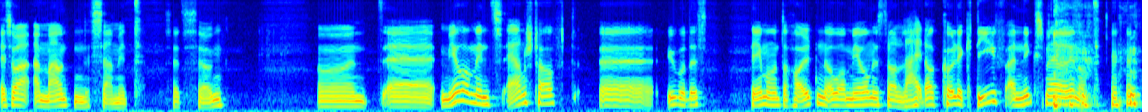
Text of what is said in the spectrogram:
Es war ein Mountain Summit, sozusagen. Und äh, wir haben uns ernsthaft äh, über das Thema unterhalten, aber wir haben uns noch leider kollektiv an nichts mehr erinnert.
